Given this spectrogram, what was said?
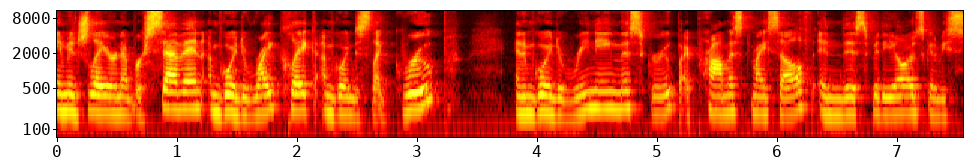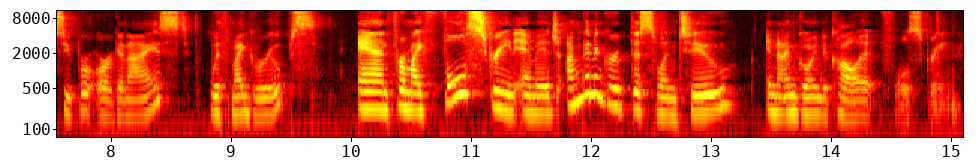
image layer number seven. I'm going to right click, I'm going to select group, and I'm going to rename this group. I promised myself in this video I was going to be super organized with my groups. And for my full screen image, I'm going to group this one too, and I'm going to call it full screen.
